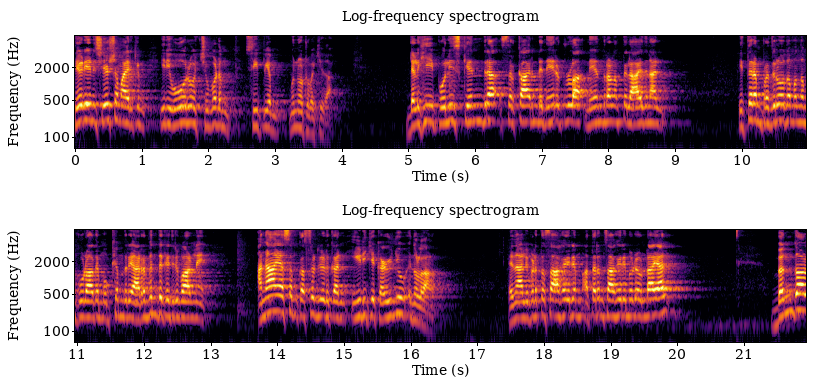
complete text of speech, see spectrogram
തേടിയതിന് ശേഷമായിരിക്കും ഇനി ഓരോ ചുവടും സി പി എം മുന്നോട്ട് വയ്ക്കുക. ഡൽഹി പോലീസ് കേന്ദ്ര സർക്കാരിന്റെ നേരിട്ടുള്ള നിയന്ത്രണത്തിലായതിനാൽ ഇത്തരം പ്രതിരോധമൊന്നും കൂടാതെ മുഖ്യമന്ത്രി അരവിന്ദ് കെജ്രിവാളിനെ അനായാസം കസ്റ്റഡിയിലെടുക്കാൻ ഇ ഡിക്ക് കഴിഞ്ഞു എന്നുള്ളതാണ്. എന്നാൽ ഇവിടുത്തെ സാഹചര്യം അത്തരം സാഹചര്യം ഇവിടെ ഉണ്ടായാൽ ബംഗാൾ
